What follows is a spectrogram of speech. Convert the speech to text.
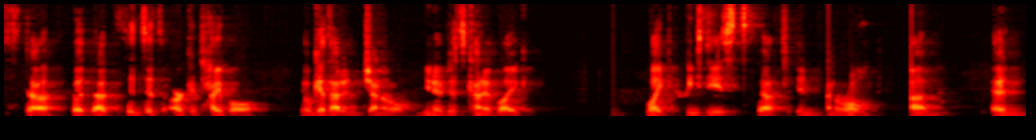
stuff. But that since it's archetypal, you'll get that in general. You know, just kind of like like feces stuff in general. Um, and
